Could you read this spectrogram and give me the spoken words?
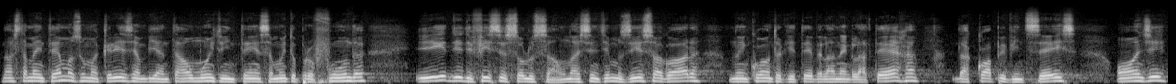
Nós também temos uma crise ambiental muito intensa, muito profunda e de difícil solução. Nós sentimos isso agora no encontro que teve lá na Inglaterra, da COP26, onde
